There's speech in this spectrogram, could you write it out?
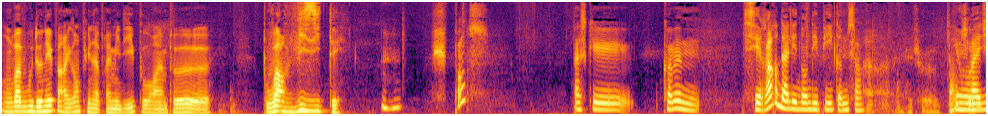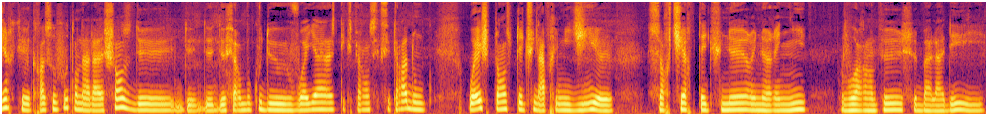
on va vous donner, par exemple, une après-midi pour un peu euh, pouvoir visiter? Mhm. Je pense. Parce que, quand même, c'est rare d'aller dans des pays comme ça. Je pense, Et on oui. va dire que grâce au foot, on a la chance de, de, de, de faire beaucoup de voyages, d'expériences, etc. Donc, ouais, je pense peut-être une après-midi, euh, sortir peut-être une heure, une heure et demie, voir un peu, se balader et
